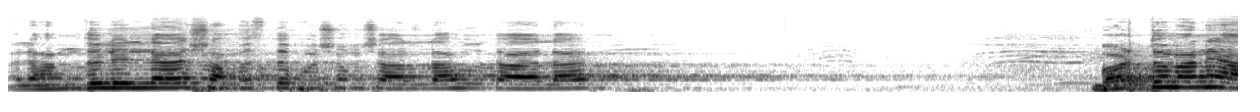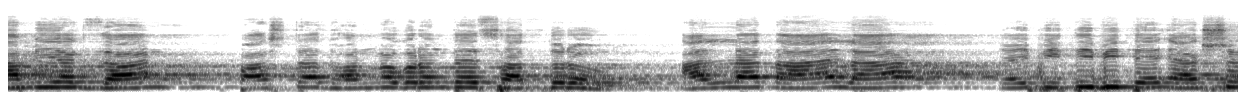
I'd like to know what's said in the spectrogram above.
আলহামদুলিল্লাহ, সমস্ত প্রশংসা আল্লাহ তাআলার বর্তমানে আমি একজন পাঁচটা ধর্মগ্রন্থের ছাত্র। আল্লাহ তাআলা এই পৃথিবীতে একশো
